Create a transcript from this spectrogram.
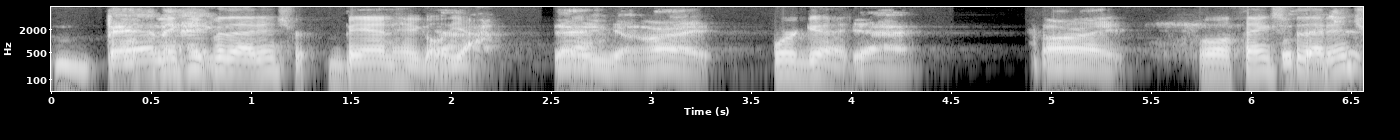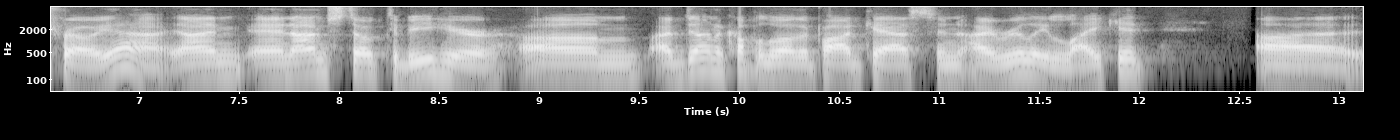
Ban well, thank you for that intro. Banhagel, yeah. yeah. There yeah. you go. All right. We're good. Yeah. All right. Well, thanks well, for that intro. Yeah, I'm and I'm stoked to be here. Um, I've done a couple of other podcasts, and I really like it. Uh,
